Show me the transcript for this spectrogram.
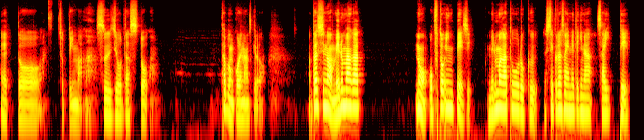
えっと、ちょっと今、数字を出すと、多分これなんですけど、私のメルマガのオプトインページメルマガ登録してくださいね的なサイペ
